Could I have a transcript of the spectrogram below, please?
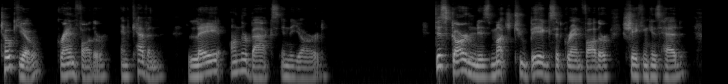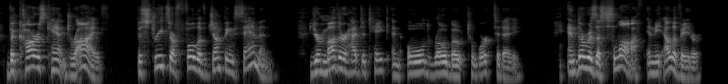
Tokyo, grandfather, and Kevin lay on their backs in the yard. This garden is much too big, said grandfather, shaking his head. The cars can't drive. The streets are full of jumping salmon. Your mother had to take an old rowboat to work today. And there was a sloth in the elevator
